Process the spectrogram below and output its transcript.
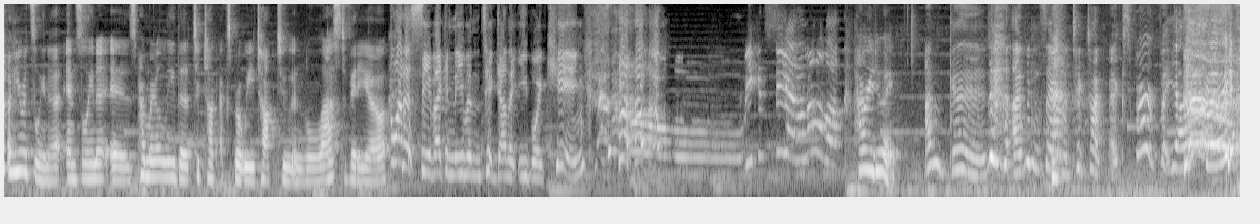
I'm here with Selena, and Selena is primarily the TikTok expert we talked to in the last video. I want to see if I can even take down the E-Boy King. oh, we can see, I don't know about... How are you doing? I'm good. I wouldn't say I'm a TikTok expert, but yeah, I'm good.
